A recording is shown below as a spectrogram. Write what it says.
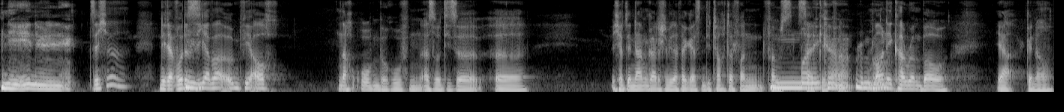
Nee, nee, nee, nee. Sicher? Nee, da wurde Hm. sie aber irgendwie auch nach oben berufen. Also diese, äh, ich habe den Namen gerade schon wieder vergessen, die Tochter von vom Monica Sidekick von Rambeau. Monica Rambeau. Ja, genau.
